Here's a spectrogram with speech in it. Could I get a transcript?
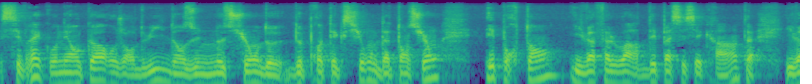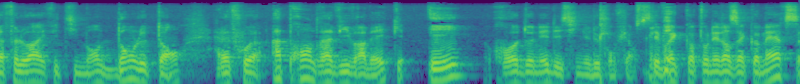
c'est vrai qu'on est encore aujourd'hui dans une notion de, de protection, d'attention, et pourtant, il va falloir dépasser ces craintes. Il va falloir effectivement, dans le temps, à la fois apprendre à vivre avec et redonner des signes de confiance. C'est vrai que quand on est dans un commerce,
